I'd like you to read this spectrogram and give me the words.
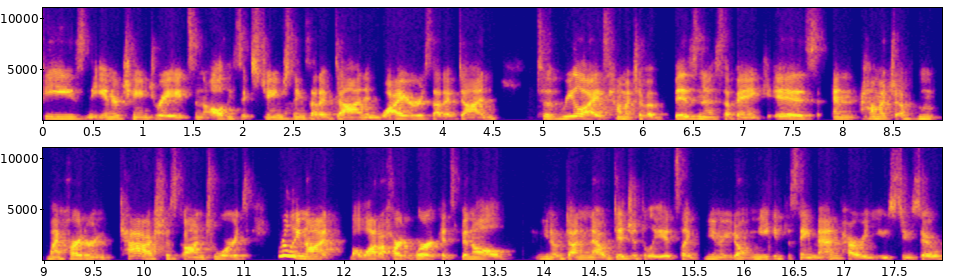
fees and the interchange rates and all these exchange things that I've done and wires that I've done to realize how much of a business a bank is and how much of my hard-earned cash has gone towards really not a lot of hard work it's been all you know done now digitally it's like you know you don't need the same manpower you used to. So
